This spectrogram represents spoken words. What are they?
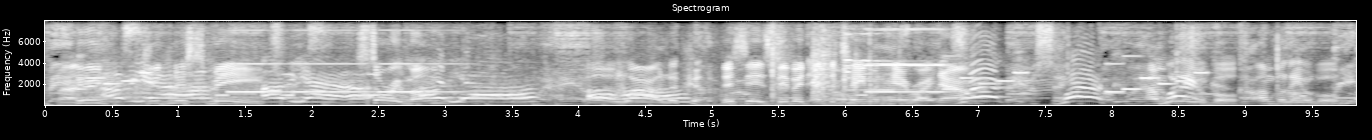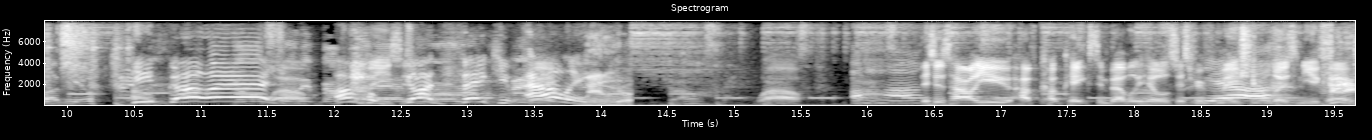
Good Oh, yeah. goodness me. Oh, yeah. Sorry, Mum. Oh, yeah. Oh wow, uh-huh. look at this is vivid entertainment here right now. Work. Work. Unbelievable. Unbelievable. Love you. Keep going. Oh, Amazing. God, thank you, Allie. Wow. Uh-huh. This is how you have cupcakes in Beverly Hills, just for information, Yeah. all those in the UK.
